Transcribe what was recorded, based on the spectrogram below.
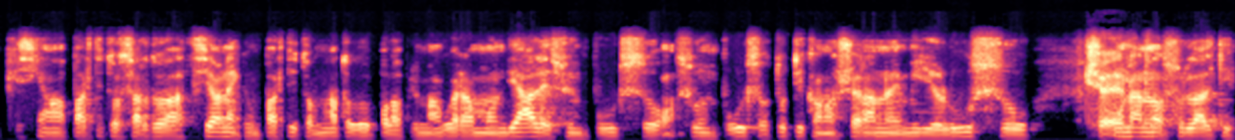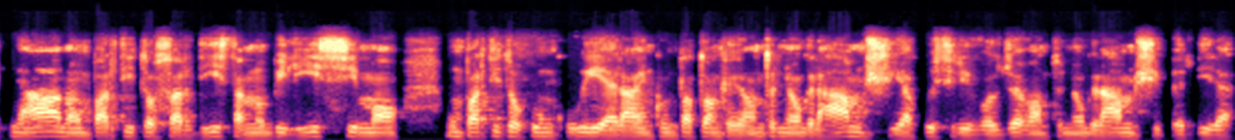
che si chiama Partito Sardo d'Azione, che è un partito nato dopo la prima guerra mondiale su impulso, su impulso. tutti conosceranno Emilio Lussu, certo. un anno sull'altipiano, un partito sardista nobilissimo, un partito con cui era in contatto anche Antonio Gramsci, a cui si rivolgeva Antonio Gramsci per dire,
